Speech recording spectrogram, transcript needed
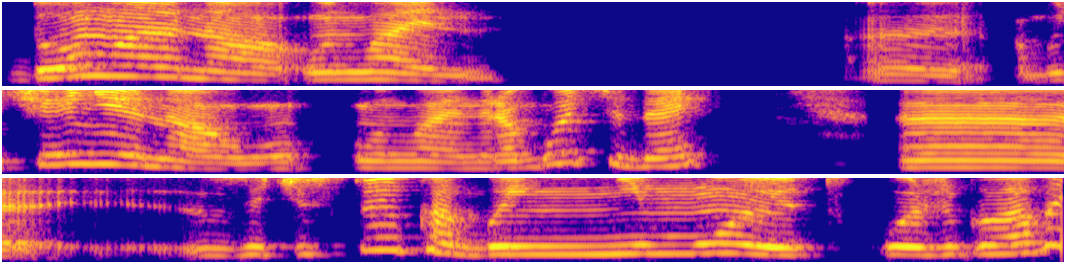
дома на онлайн э, обучении, на онлайн работе, да, э, зачастую как бы не моют кожу головы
